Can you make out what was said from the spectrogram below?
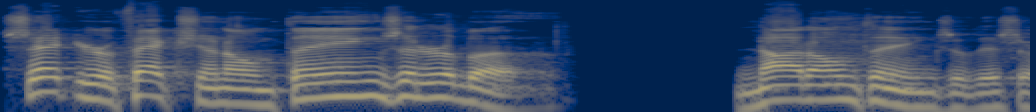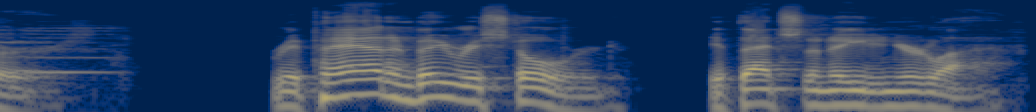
Set your affection on things that are above, not on things of this earth. Repent and be restored if that's the need in your life.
